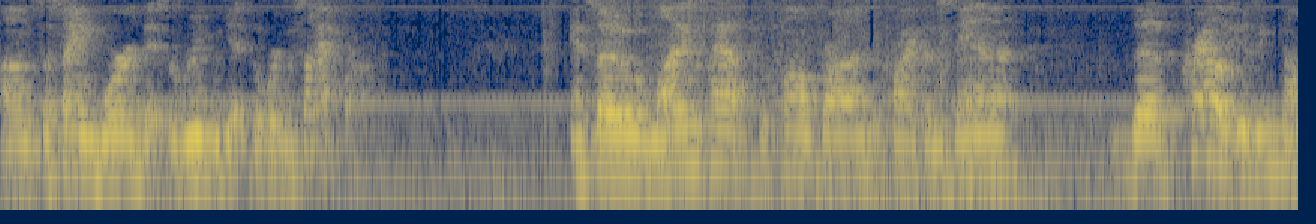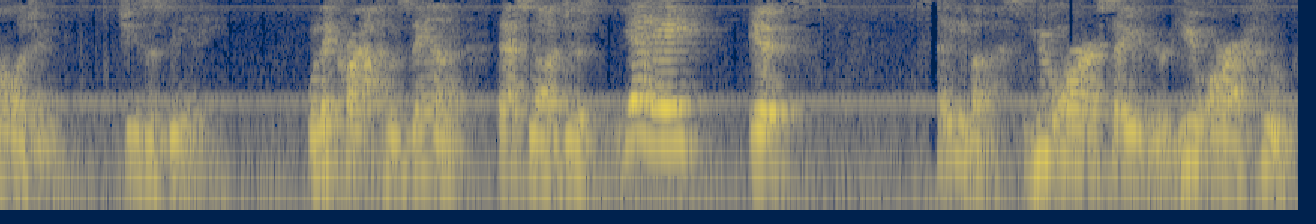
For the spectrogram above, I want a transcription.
Um, it's the same word that's the root we get the word Messiah from. And so, lining the path with palm fronds and crying Hosanna, the crowd is acknowledging Jesus' deity. When they cry out Hosanna, that's not just yay, it's save us. You are our Savior. You are our hope.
